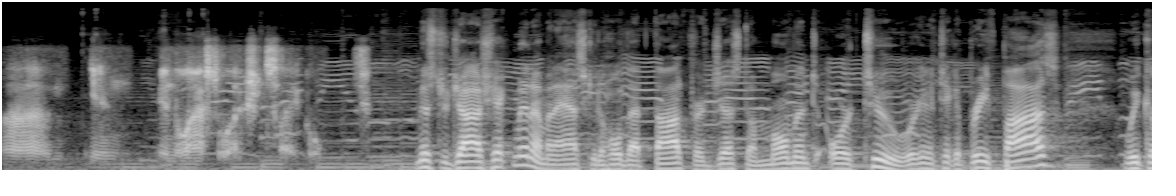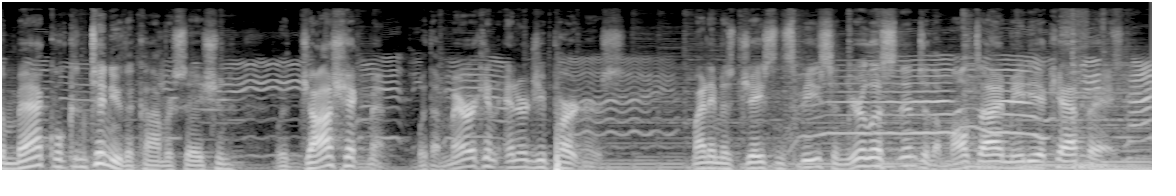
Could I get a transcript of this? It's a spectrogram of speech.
um, in in the last election cycle. Mr. Josh Hickman, I'm going to ask you to hold that thought for just a moment or two. We're going to take a brief pause. we come back, we'll continue the conversation with Josh Hickman with American Energy Partners. My name is Jason Spiess, and you're listening to the Multimedia Cafe.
